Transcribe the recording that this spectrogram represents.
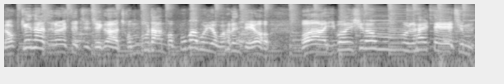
몇 개나 들어있을지 제가 전부 다 한번 뽑아보려고 하는데요. 와, 이번 실험을 할 때 지금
